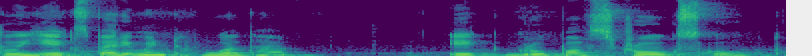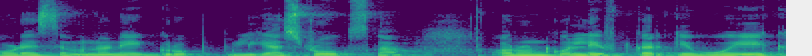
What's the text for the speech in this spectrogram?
तो ये एक्सपेरिमेंट हुआ था एक ग्रुप ऑफ़ स्ट्रोक्स को, थोड़े से उन्होंने एक ग्रुप लिया स्ट्रोक्स का और उनको लिफ्ट करके वो एक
